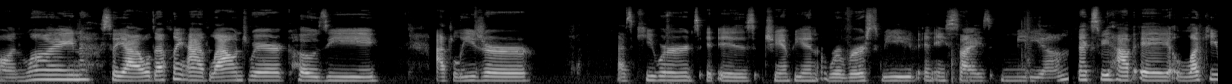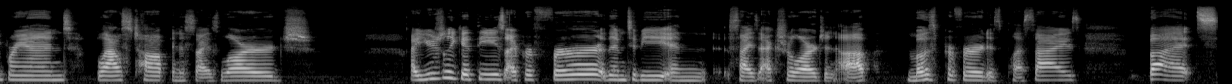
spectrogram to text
online. So yeah, I will definitely add loungewear, cozy, athleisure as keywords. It is Champion Reverse Weave in a size medium. Next we have a Lucky Brand blouse top in a size large. I usually get these. I prefer them to be in size extra large and up most preferred is plus size, but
